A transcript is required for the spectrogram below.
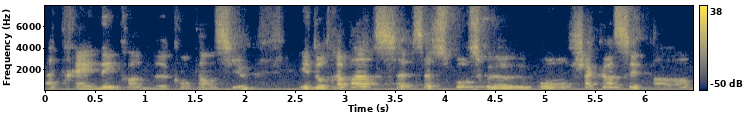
à, traîner comme contentieux. Et d'autre part, ça, suppose que bon, chacun ses torts.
